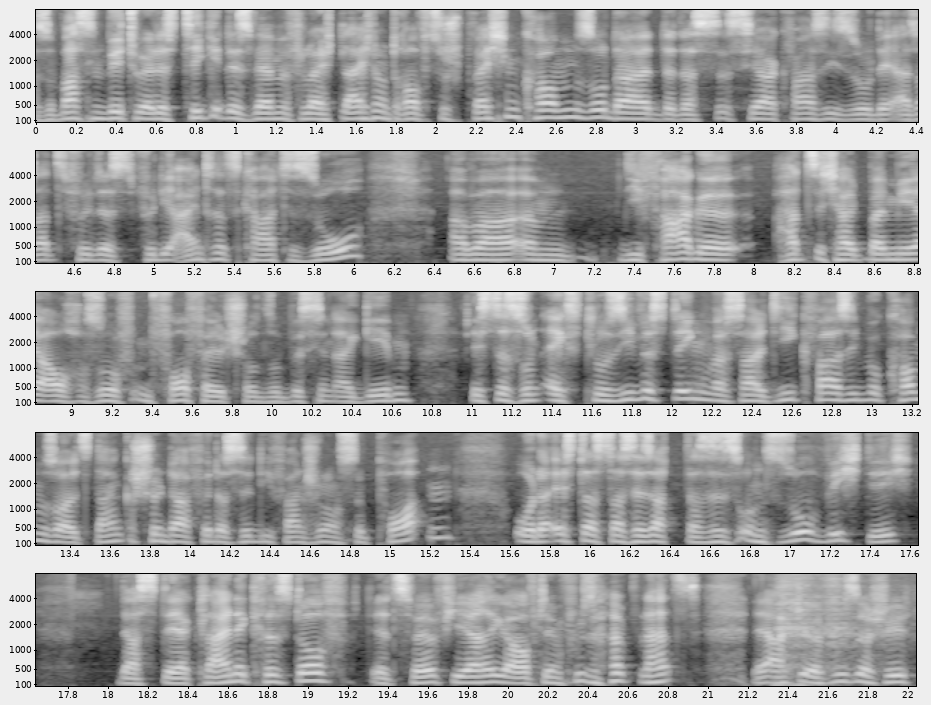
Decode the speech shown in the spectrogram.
Also was ein virtuelles Ticket ist, werden wir vielleicht gleich noch drauf zu sprechen kommen. So, da, das ist ja quasi so der Ersatz für, das, für die Eintrittskarte so. Aber ähm, die Frage hat sich halt bei mir auch so im Vorfeld schon so ein bisschen ergeben. Ist das so ein exklusives Ding, was halt die quasi bekommen, so als Dankeschön dafür, dass sie die Veranstaltung supporten? Oder ist das, dass ihr sagt, das ist uns so wichtig, dass der kleine Christoph, der Zwölfjährige auf dem Fußballplatz, der aktuell Fußball spielt,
